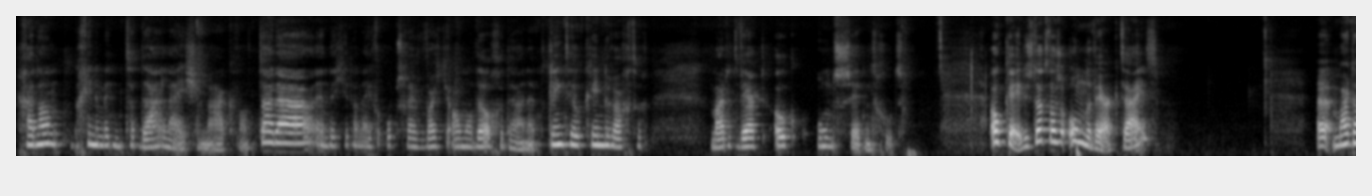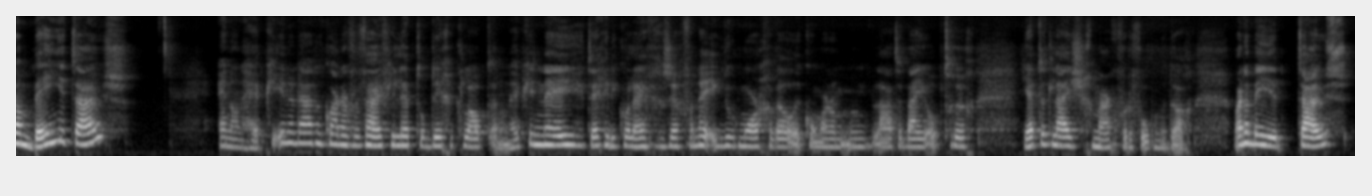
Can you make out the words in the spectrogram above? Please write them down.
ga dan beginnen met een tada-lijstje maken. Van tada! En dat je dan even opschrijft wat je allemaal wel gedaan hebt. Klinkt heel kinderachtig, maar het werkt ook ontzettend goed. Oké, dus dat was onderwerktijd. Uh, maar dan ben je thuis. En dan heb je inderdaad een kwart over vijf je laptop dichtgeklapt. En dan heb je nee tegen die collega gezegd van nee, ik doe het morgen wel. Ik kom er later bij je op terug. Je hebt het lijstje gemaakt voor de volgende dag. Maar dan ben je thuis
